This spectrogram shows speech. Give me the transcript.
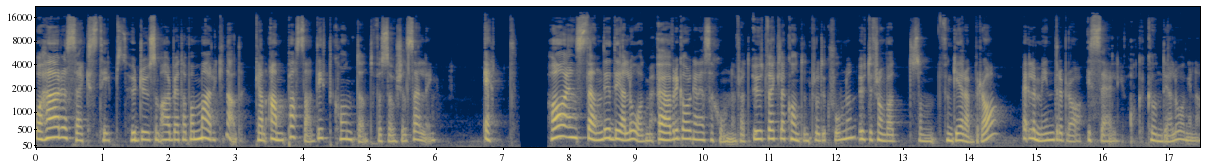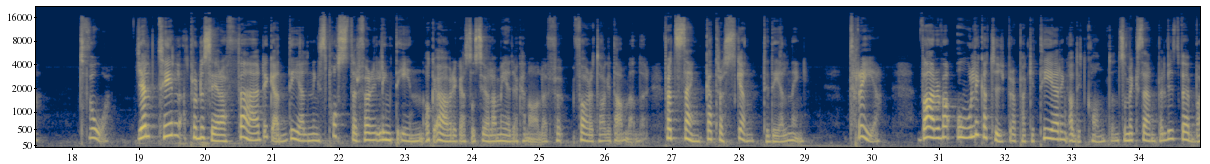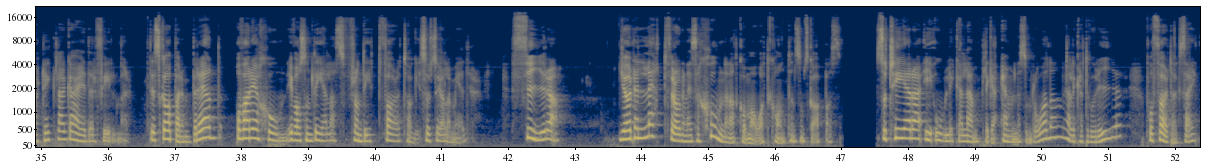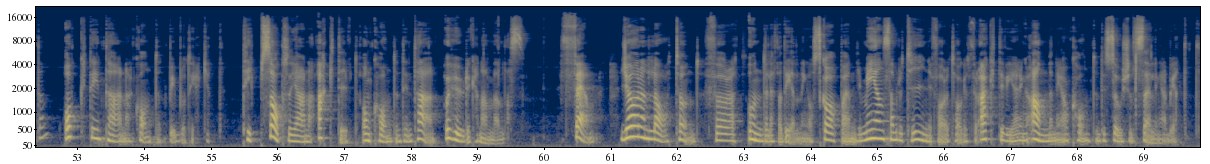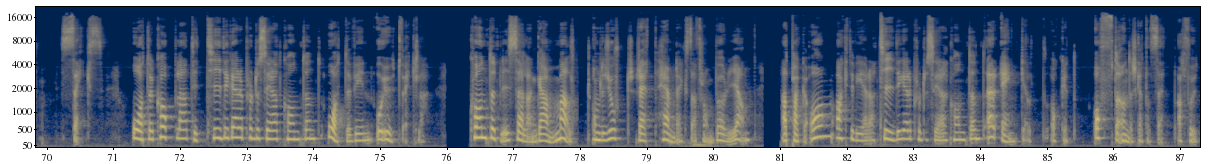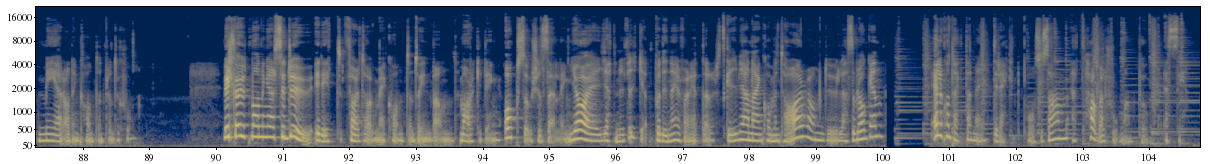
Och här är sex tips hur du som arbetar på marknad kan anpassa ditt content för social selling. 1. Ha en ständig dialog med övriga organisationen för att utveckla contentproduktionen utifrån vad som fungerar bra eller mindre bra i sälj och kunddialogerna. 2. Hjälp till att producera färdiga delningsposter för LinkedIn och övriga sociala mediekanaler för företaget använder för att sänka tröskeln till delning. 3. Varva olika typer av paketering av ditt content som exempelvis webbartiklar, guider, filmer. Det skapar en bredd och variation i vad som delas från ditt företag i sociala medier. 4. Gör det lätt för organisationen att komma åt content som skapas. Sortera i olika lämpliga ämnesområden eller kategorier på företagssajten och det interna contentbiblioteket. Tipsa också gärna aktivt om content intern och hur det kan användas. 5. Gör en lathund för att underlätta delning och skapa en gemensam rutin i företaget för aktivering och användning av content i social selling-arbetet. 6. Återkoppla till tidigare producerat content, återvinn och utveckla. Content blir sällan gammalt om du gjort rätt hemläxa från början. Att packa om och aktivera tidigare producerat content är enkelt och ett ofta underskattat sätt att få ut mer av din contentproduktion. Vilka utmaningar ser du i ditt företag med content och inbound marketing och social selling? Jag är jättenyfiken på dina erfarenheter. Skriv gärna en kommentar om du läser bloggen eller kontakta mig direkt på susanne.hagvallschoman.se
